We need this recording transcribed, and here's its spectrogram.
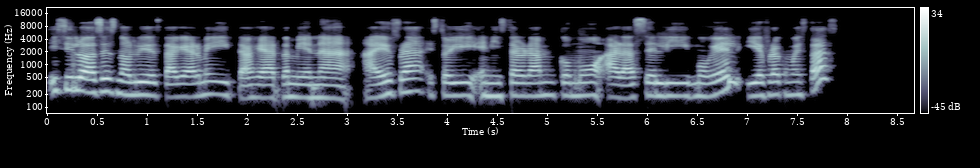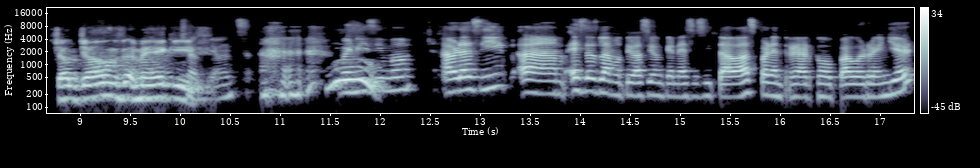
Y si lo haces, no olvides taguearme y taguear también a, a Efra. Estoy en Instagram como Araceli Moguel. ¿Y Efra, cómo estás? Chuck Jones MX. Buenísimo. Ahora sí, esta es la motivación que necesitabas para entrenar como Power Ranger.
